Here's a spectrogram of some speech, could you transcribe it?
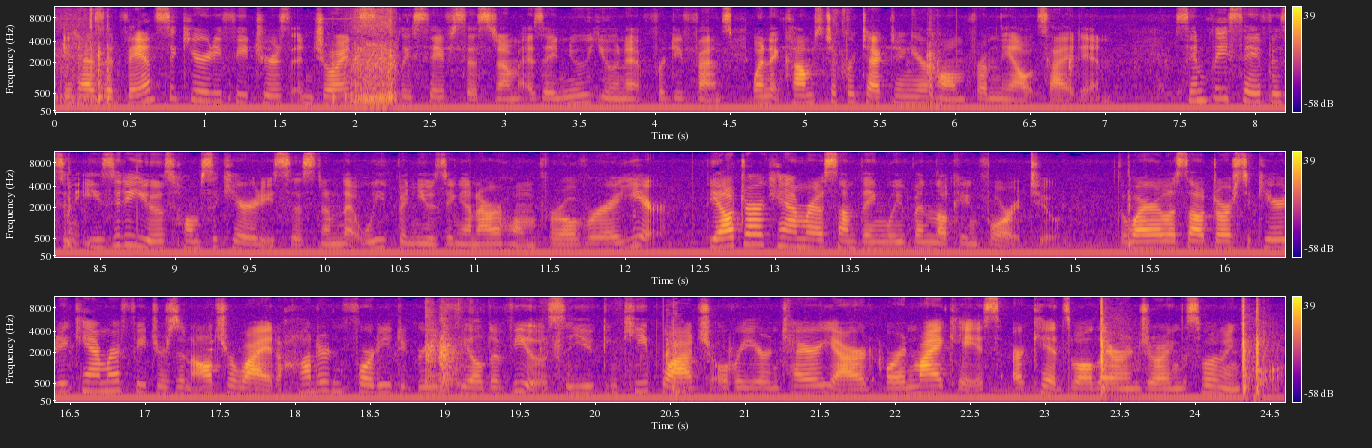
It has advanced security features and joins SimpliSafe system as a new unit for defense when it comes to protecting your home from the outside in. SimpliSafe is an easy to use home security system that we've been using in our home for over a year. The outdoor camera is something we've been looking forward to. The wireless outdoor security camera features an ultra wide 140 degree field of view so you can keep watch over your entire yard, or in my case, our kids while they're enjoying the swimming pool.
